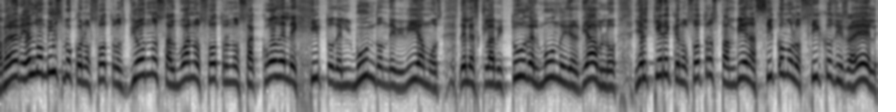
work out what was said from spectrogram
Amén. Es lo mismo con nosotros. Dios nos salvó a nosotros, nos sacó del Egipto, del mundo donde vivíamos, de la esclavitud del mundo y del diablo. Y Él quiere que nosotros también, así como los hijos de Israel,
